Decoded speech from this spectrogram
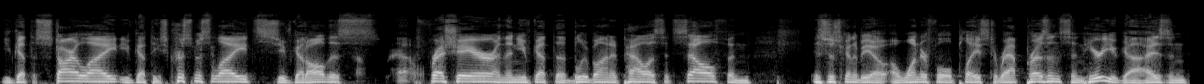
you've got the starlight, you've got these Christmas lights, you've got all this uh, fresh air, and then you've got the Bluebonnet Palace itself, and it's just going to be a, a wonderful place to wrap presents and hear you guys. And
